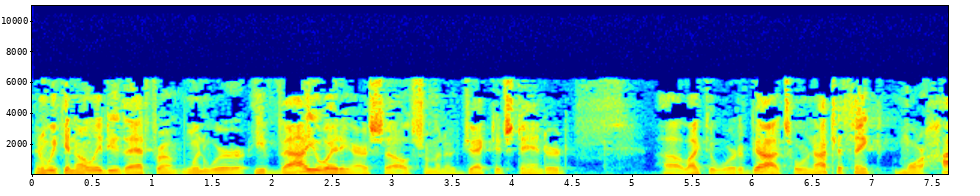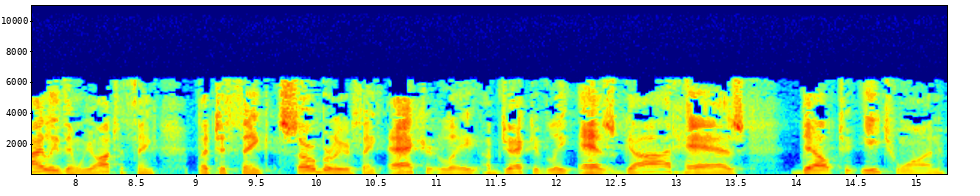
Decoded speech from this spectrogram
and we can only do that from when we're evaluating ourselves from an objective standard uh, like the Word of God. So we're not to think more highly than we ought to think, but to think soberly or think accurately, objectively, as God has dealt to each one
